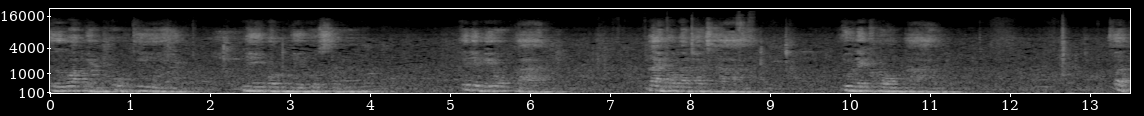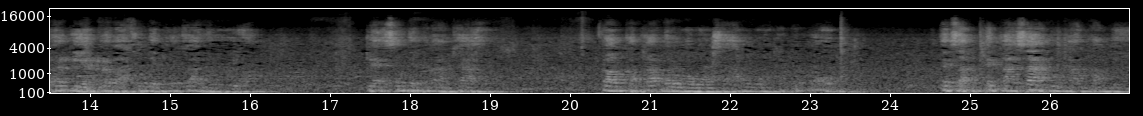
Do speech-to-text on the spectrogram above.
ถือว่าเป็นผู้ที่มีบุญมีกุศลที่ได้มีโอกาส ได้มาบรรพชา อยู่ในโครงการเทิดพระเกียรติพระบาทสมเด็จพระเจ้าอยู่หัวและสมเด็จพระนางเจ้าพร้อมกับพระบรมวงศานุวงศ์ทุกพระองค์เป็นสัตว์เป็นการสร้างคุณงามความดี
